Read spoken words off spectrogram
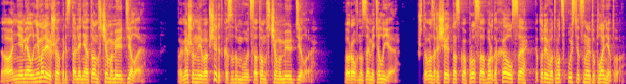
Он не имел ни малейшего представления о том, с чем имеют дело. Помешанные вообще редко задумываются о том, с чем имеют дело. Ровно заметил я. Что возвращает нас к вопросу о бордах Хаоса, которые вот-вот спустятся на эту планету.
